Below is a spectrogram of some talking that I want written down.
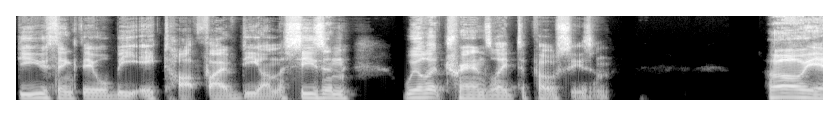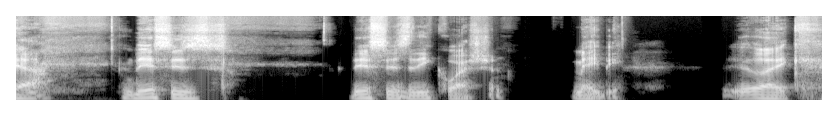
Do you think they will be a top five D on the season? Will it translate to postseason? Oh, yeah this is this is the question. Maybe. Like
